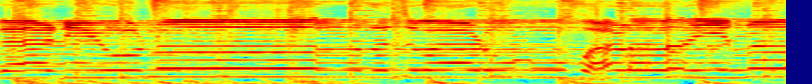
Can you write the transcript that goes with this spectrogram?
ગાડીઓનો રજવાડું ભાળીને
